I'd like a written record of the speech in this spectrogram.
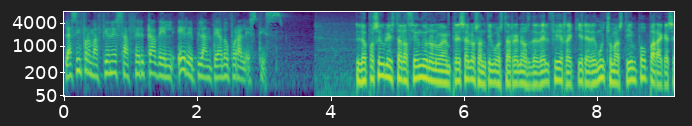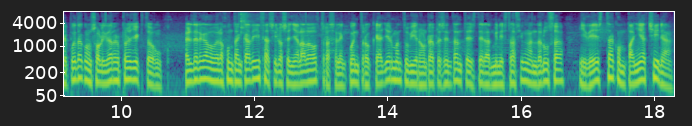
las informaciones acerca del ERE planteado por Alestis. La posible instalación de una nueva empresa en los antiguos terrenos de Delphi requiere de mucho más tiempo para que se pueda consolidar el proyecto. El delegado de la Junta en Cádiz así lo ha señalado tras el encuentro que ayer mantuvieron representantes de la Administración andaluza y de esta compañía china.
